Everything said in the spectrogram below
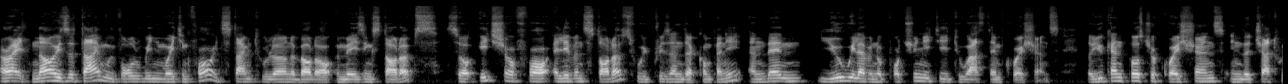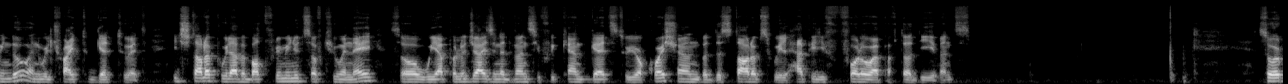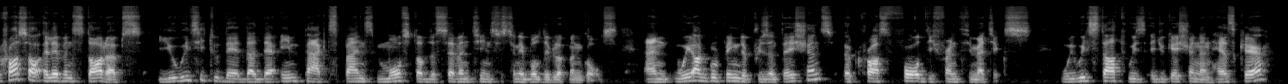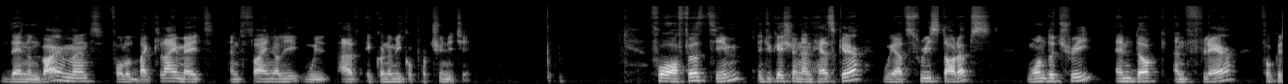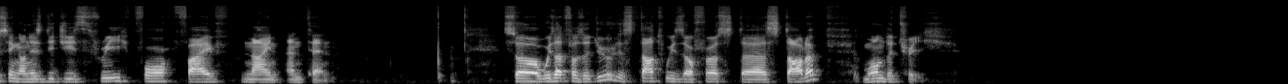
All right, now is the time we've all been waiting for. It's time to learn about our amazing startups. So each of our 11 startups will present their company, and then you will have an opportunity to ask them questions. So you can post your questions in the chat window, and we'll try to get to it. Each startup will have about three minutes of Q&A, so we apologize in advance if we can't get to your question, but the startups will happily follow up after the events. So across our 11 startups, you will see today that their impact spans most of the 17 Sustainable Development Goals. And we are grouping the presentations across four different thematics. We will start with education and healthcare, then environment, followed by climate, and finally we'll have economic opportunity. For our first theme, education and healthcare, we have three startups, WonderTree, MDoc, and Flare, focusing on SDGs 3, 4, 5, 9, and 10. So without further ado, let's start with our first uh, startup, WonderTree.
